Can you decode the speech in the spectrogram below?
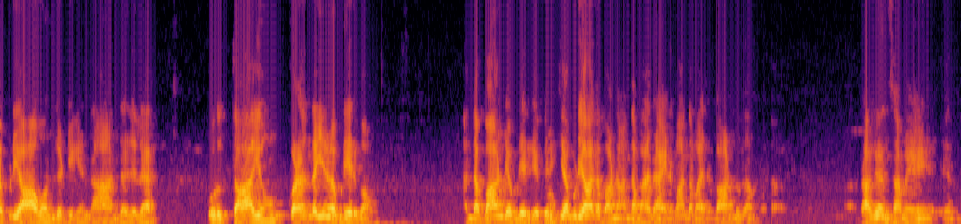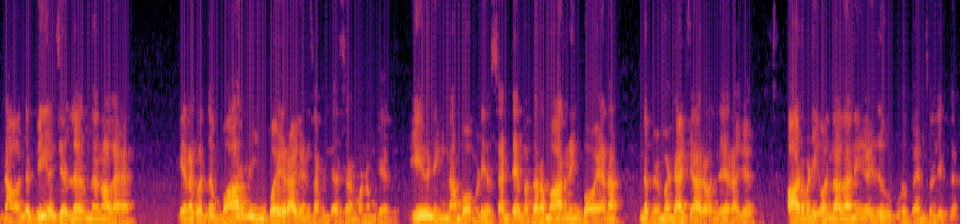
எப்படி ஆகும்னு கேட்டிங்கன்னா அந்த இதில் ஒரு தாயும் குழந்தையும் எப்படி இருக்கும்? அந்த பாண்டு எப்படி இருக்கு? பிரிக்க முடியாத பாண்டு அந்த மாதிரி ஆகிடுமா அந்த மாதிரி பாண்டு தான். ராகவேந்திர சாமி நான் வந்து பிஹெச்எல்ல இருந்தனால எனக்கு வந்து மார்னிங் போய் ராகவேந்திர சாமி தரிசனம் பண்ண முடியாது. ஈவினிங் தான் போக முடியும். சண்டே மாத்திரம் மார்னிங் போவேன். ஏன்னா இந்த பிரம்மண்டாச்சார் வந்து எனக்கு ஆறு மணிக்கு வந்தால் தான் நீங்கள் இது கொடுப்பேன்னு சொல்லியிருக்காரு.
